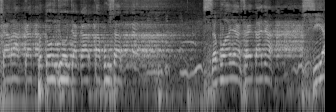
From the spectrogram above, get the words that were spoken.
masyarakat petujuh Jakarta Pusat. Semuanya saya tanya siap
